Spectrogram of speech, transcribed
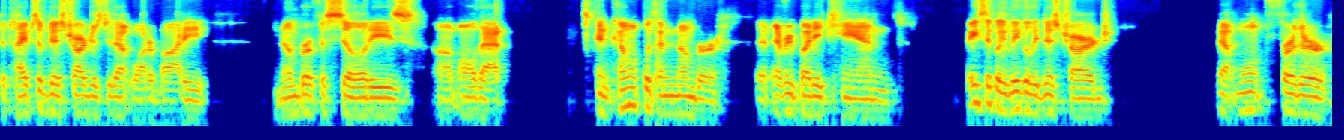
the types of discharges to that water body, number of facilities, um, all that, and come up with a number that everybody can basically legally discharge that won't further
